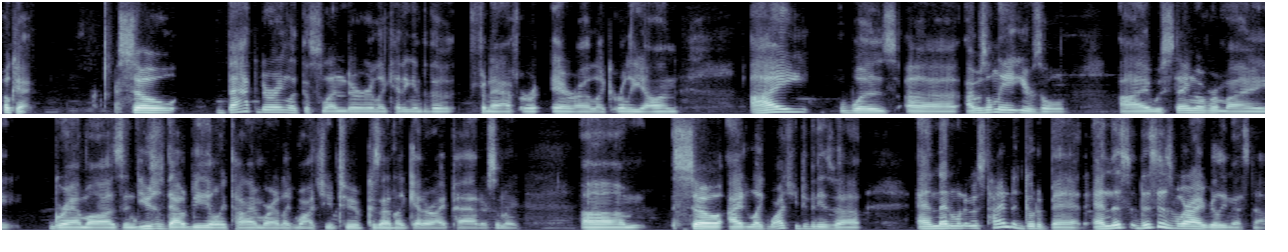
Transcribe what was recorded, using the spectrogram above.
Okay, so back during like the Slender, like heading into the FNAF era, like early on, I was uh I was only eight years old. I was staying over at my grandma's, and usually that would be the only time where I'd like watch YouTube because I'd like get her iPad or something. Um, so I'd like watch YouTube videos about, and then when it was time to go to bed, and this this is where I really messed up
